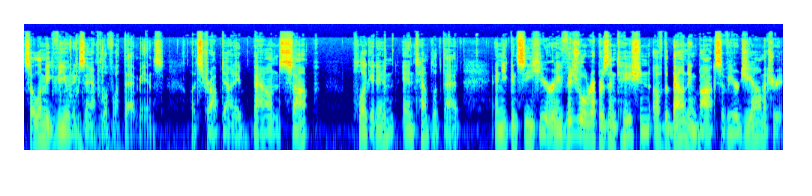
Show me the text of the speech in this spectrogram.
So let me give you an example of what that means. Let's drop down a bound SOP, plug it in, and template that, and you can see here a visual representation of the bounding box of your geometry.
